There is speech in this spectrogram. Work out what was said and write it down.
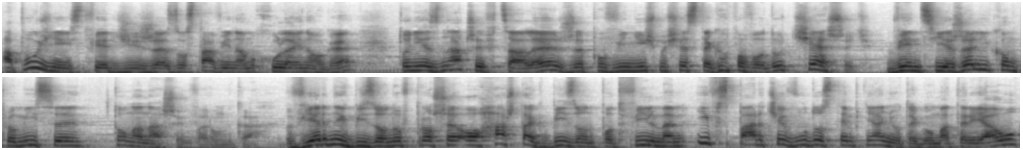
a później stwierdzi, że zostawi nam hulajnogę, to nie znaczy wcale, że powinniśmy się z tego powodu cieszyć. Więc jeżeli kompromisy, to na naszych warunkach. Wiernych bizonów proszę o hashtag bizon pod filmem i wsparcie w udostępnianiu tego materiału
